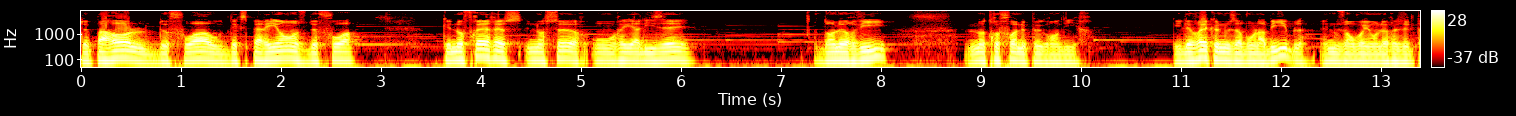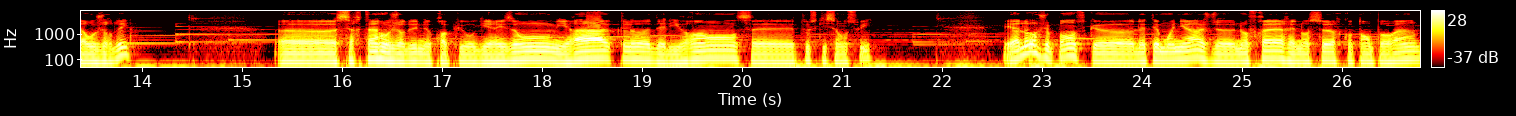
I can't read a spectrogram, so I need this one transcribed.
de paroles de foi ou d'expériences de foi que nos frères et nos sœurs ont réalisées dans leur vie, notre foi ne peut grandir. Il est vrai que nous avons la Bible et nous en voyons le résultat aujourd'hui. Euh, certains aujourd'hui ne croient plus aux guérisons, miracles, délivrances et tout ce qui s'ensuit. Et alors je pense que les témoignages de nos frères et nos sœurs contemporains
